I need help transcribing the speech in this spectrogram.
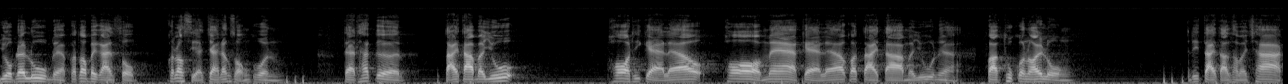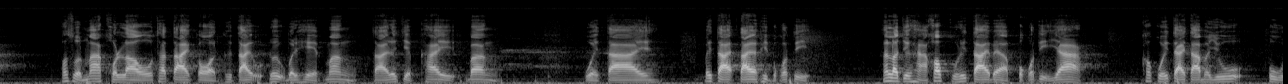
โยมและลูกเนี่ยก็ต้องไปการศพก็ต้องเสียใจทั้งสองคน แต่ถ้าเกิดตายตามอายุ พ่อที่แก่แล้ว พ่อแม่แก่แล้วก็ตายตามอายุเนี่ยความทุกข์ก็น้อยลง อันนี้ตายตามธรรมชาติ เพราะส่วนมากคนเราถ้าตายก่อนคือตายด้วยอุบัติเหตุบ้างตายด้วยเจ็บไข้บ้างป่วยตาย ไม่ตายตายผิดปกติถ้าเราจึงหาครอบครัวที่ตายแบบปกติยาก ครอบครัวที่ตายตามอายุ ปู่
